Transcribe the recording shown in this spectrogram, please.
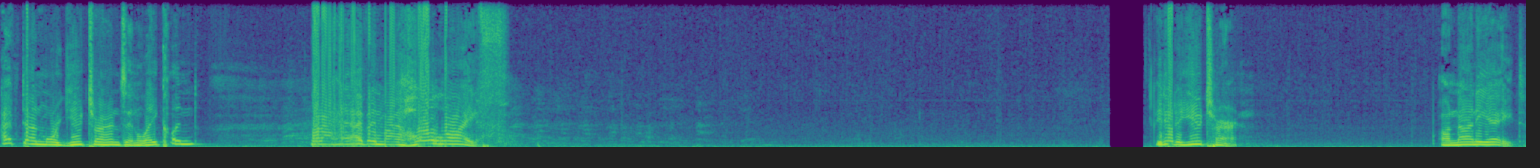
I've done more U turns in Lakeland than I have in my whole life. He did a U turn on 98.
